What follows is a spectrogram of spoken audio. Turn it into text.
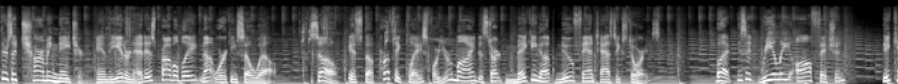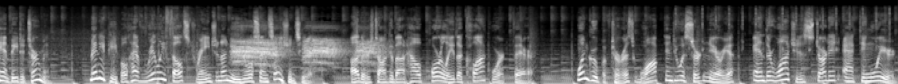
there's a charming nature, and the internet is probably not working so well. So, it's the perfect place for your mind to start making up new fantastic stories. But is it really all fiction? It can't be determined. Many people have really felt strange and unusual sensations here. Others talked about how poorly the clock worked there. One group of tourists walked into a certain area and their watches started acting weird.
